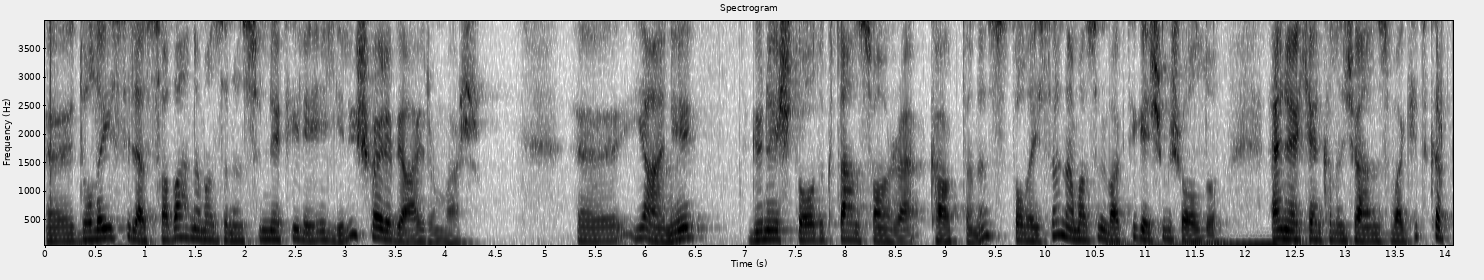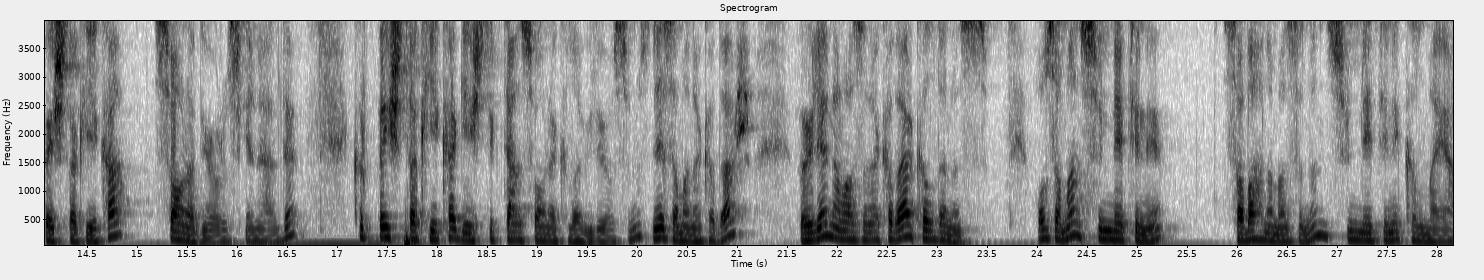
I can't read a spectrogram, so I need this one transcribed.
Ee, Dolayısıyla sabah namazının sünnetiyle ilgili şöyle bir ayrım var. Ee, Yani güneş doğduktan sonra kalktınız. Dolayısıyla namazın vakti geçmiş oldu. En erken kılacağınız vakit 45 dakika sonra diyoruz genelde. 45 dakika geçtikten sonra kılabiliyorsunuz. Ne zamana kadar? Öğle namazına kadar kıldınız. O zaman sünnetini, sabah namazının sünnetini kılmaya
